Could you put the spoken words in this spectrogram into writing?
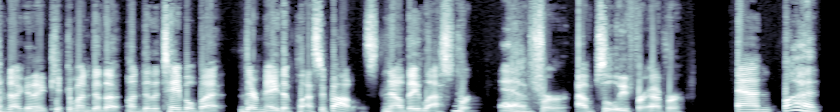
I'm not going to kick them under the, under the table, but they're made of plastic bottles. Now they last mm. forever, absolutely forever. And, but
